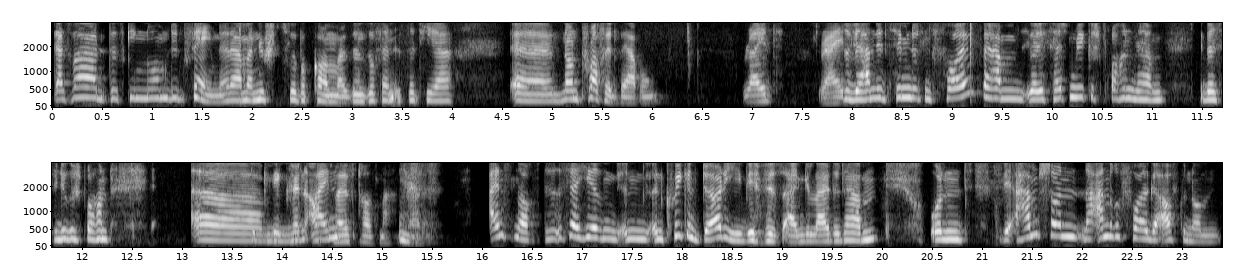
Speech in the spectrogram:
das war, das ging nur um den Fame, ne? da haben wir nichts für bekommen. Also insofern ist das hier äh, Non-Profit-Werbung. Right. Right. So, wir haben die 10 Minuten voll. Wir haben über die Fashion Week gesprochen. Wir haben über das Video gesprochen. Ähm, wir können auch eins, zwölf draus machen. Gerade. Eins noch. Das ist ja hier ein, ein, ein Quick and Dirty, wie wir es eingeleitet haben. Und wir haben schon eine andere Folge aufgenommen.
